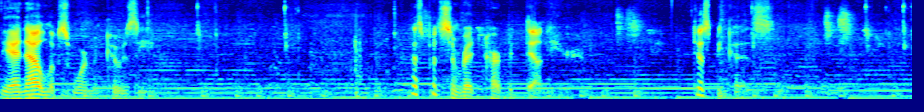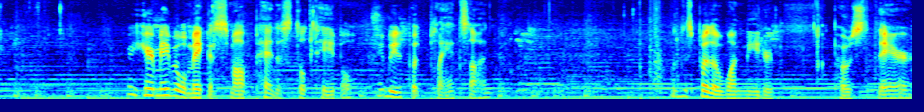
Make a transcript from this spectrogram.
Yeah, now it looks warm and cozy. Let's put some red carpet down here. Just because. Here, maybe we'll make a small pedestal table. Maybe to put plants on. We'll just put a one meter post there,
